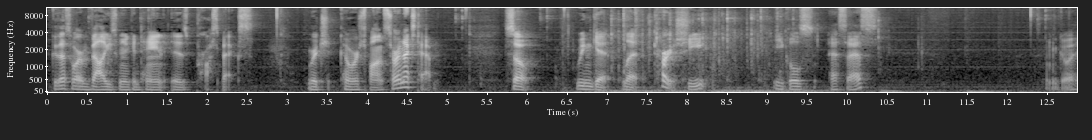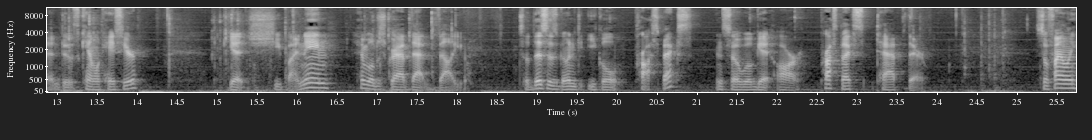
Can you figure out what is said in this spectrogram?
because that's what our value is going to contain is prospects, which corresponds to our next tab. So we can get let target sheet equals SS. Let me go ahead and do this camel case here. Get sheet by name, and we'll just grab that value. So this is going to equal prospects, and so we'll get our prospects tab there. So finally,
